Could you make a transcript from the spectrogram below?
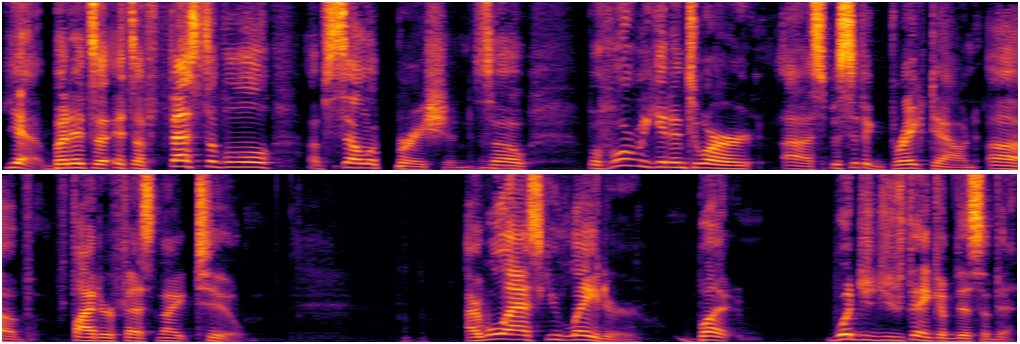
Yeah, but it's a it's a festival of celebration. So before we get into our uh, specific breakdown of Fyter Fest Night Two, I will ask you later. But what did you think of this event?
